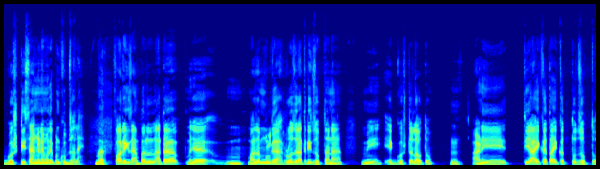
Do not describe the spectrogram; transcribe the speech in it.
गोष्टी सांगण्यामध्ये पण खूप झाला आहे बर. फॉर एक्झाम्पल आता म्हणजे माझा मुलगा रोज रात्री झोपताना मी एक गोष्ट लावतो. आणि ती ऐकत ऐकत तो झोपतो.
